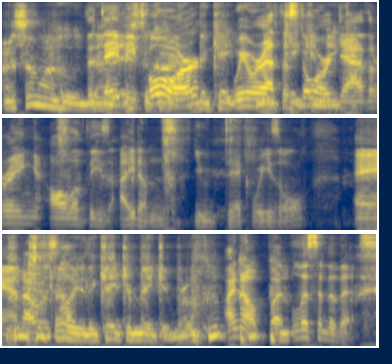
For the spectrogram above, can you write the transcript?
Or someone who the day before, the cake- we were at the store make it. gathering all of these items, you dick weasel. And I was telling like, you, the cake can make it, bro. I know, but listen to this.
